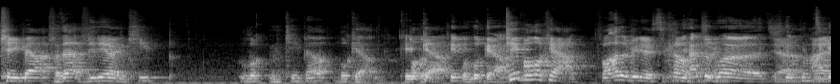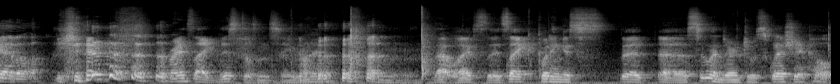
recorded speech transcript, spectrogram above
Keep out for that video and keep look and keep out look out keep look a, out Keep a lookout. keep a lookout for other videos to come. you had the too. words. Yeah, just put them I- together. Yeah. Brain's like this doesn't seem right. Hmm, that works. It's like putting a cylinder into a square shaped hole.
